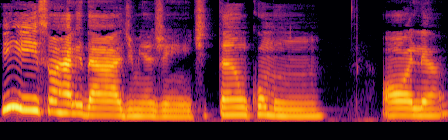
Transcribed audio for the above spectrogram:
E isso é uma realidade, minha gente, tão comum. Olha,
